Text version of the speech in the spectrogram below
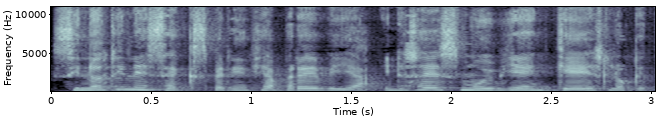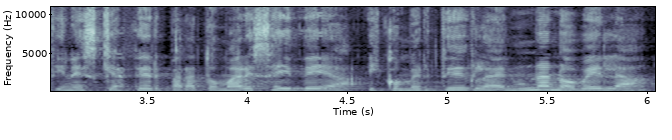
Si no tienes experiencia previa y no sabes muy bien qué es lo que tienes que hacer para tomar esa idea y convertirla en una novela,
